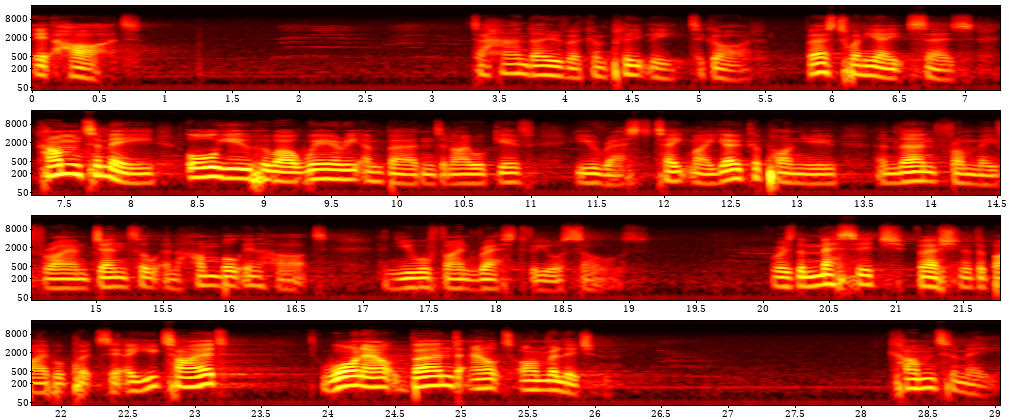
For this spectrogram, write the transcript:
it hard to hand over completely to God. Verse 28 says, Come to me, all you who are weary and burdened, and I will give you rest. Take my yoke upon you and learn from me, for I am gentle and humble in heart, and you will find rest for your souls. Or as the message version of the Bible puts it, Are you tired? worn out, burned out on religion. Come to me.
